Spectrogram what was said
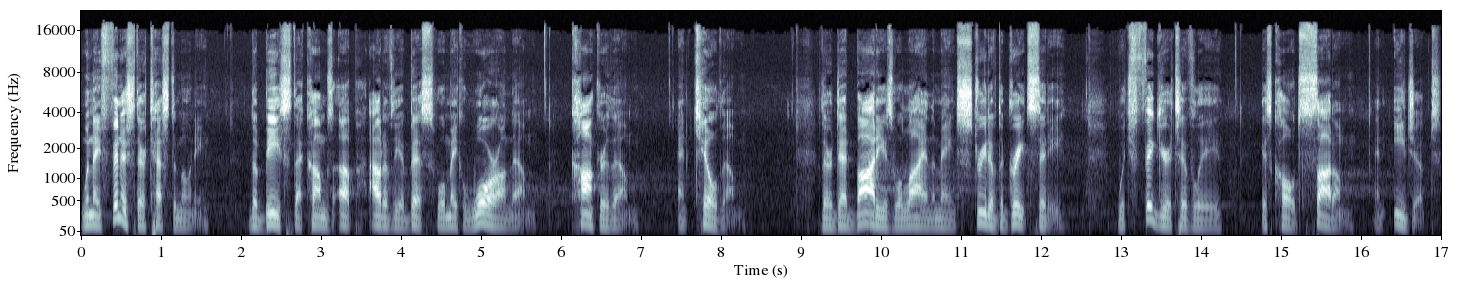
When they finish their testimony, the beast that comes up out of the abyss will make war on them, conquer them, and kill them. Their dead bodies will lie in the main street of the great city, which figuratively is called Sodom and Egypt,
